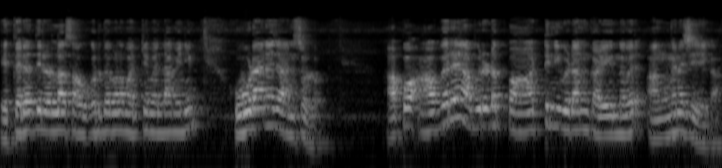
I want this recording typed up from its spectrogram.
ഇത്തരത്തിലുള്ള സൗഹൃദങ്ങളും മറ്റുമെല്ലാം ഇനി കൂടാനേ ചാൻസ് ഉള്ളൂ. അപ്പോൾ അവരെ അവരുടെ പാട്ടിന് വിടാൻ കഴിയുന്നവർ അങ്ങനെ ചെയ്യുക.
